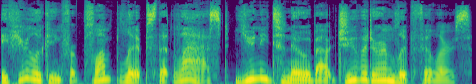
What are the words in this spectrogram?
If you're looking for plump lips that last, you need to know about Juvederm lip fillers.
